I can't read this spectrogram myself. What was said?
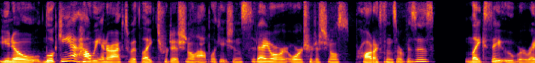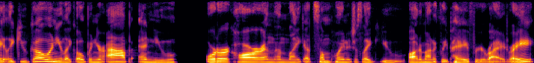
you know, looking at how we interact with like traditional applications today or or traditional products and services, like say Uber, right? Like you go and you like open your app and you order a car and then like at some point it just like you automatically pay for your ride, right?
